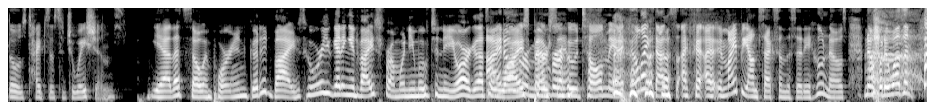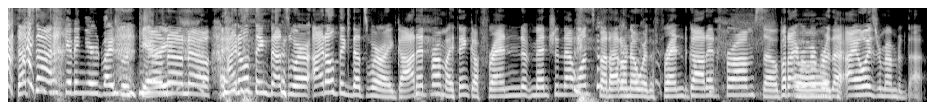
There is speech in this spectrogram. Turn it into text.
those types of situations. Yeah, that's so important. Good advice. Who are you getting advice from when you moved to New York? That's a I don't remember person. who told me. I feel like that's, I feel, I, it might be on Sex in the City. Who knows? No, but it wasn't, that's not. getting your advice from Carrie. No, no, no. I don't think that's where I don't think that's where I got it from. I think a friend mentioned that once, but I don't know where the friend got it from. So, but I Oh, remember that. I always remembered that.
